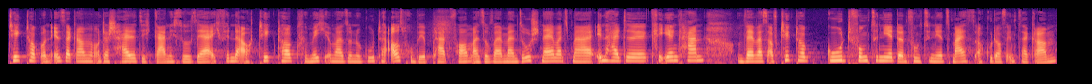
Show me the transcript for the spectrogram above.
TikTok und Instagram unterscheidet sich gar nicht so sehr. Ich finde auch TikTok für mich immer so eine gute Ausprobierplattform, also weil man so schnell manchmal Inhalte kreieren kann. Und wenn was auf TikTok gut funktioniert, dann funktioniert es meistens auch gut auf Instagram.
